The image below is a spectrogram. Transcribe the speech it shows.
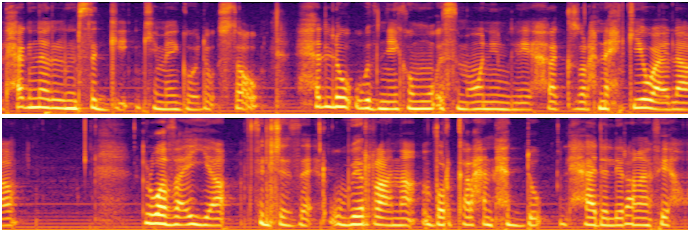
لحقنا المسقي كما يقولوا. so so, حلوا وذنيكم واسمعوني مليح. ركزوا راح نحكيو على الوضعية في الجزائر وبين رانا. درك راح نحدو الحالة اللي رانا فيها.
